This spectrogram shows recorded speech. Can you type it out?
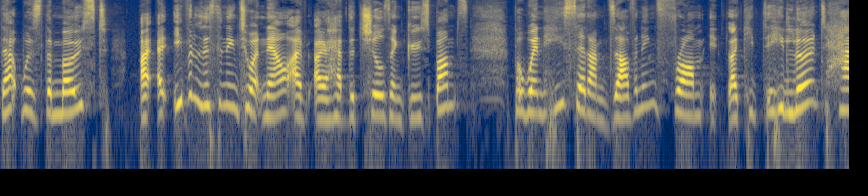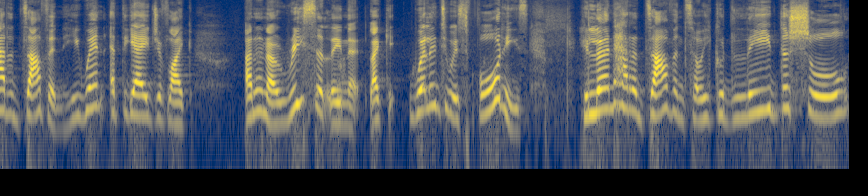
That was the most. I, I, even listening to it now, I, I have the chills and goosebumps. But when he said, "I'm davening from," like he he learned how to daven. He went at the age of like, I don't know, recently, like well into his forties. He learned how to daven so he could lead the shul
